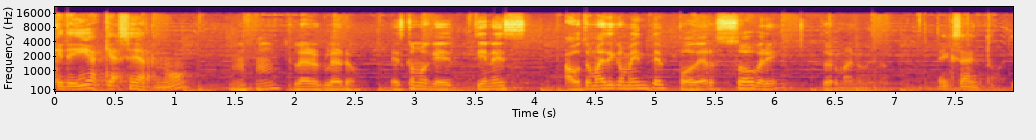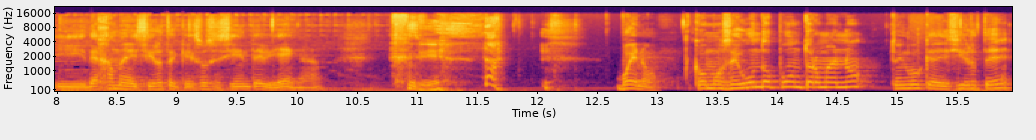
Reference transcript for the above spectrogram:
que te diga qué hacer, ¿no? Claro, claro. Es como que tienes automáticamente poder sobre tu hermano menor. Exacto. Y déjame decirte que eso se siente bien, ¿ah? Sí. Bueno, como segundo punto, hermano, tengo que decirte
